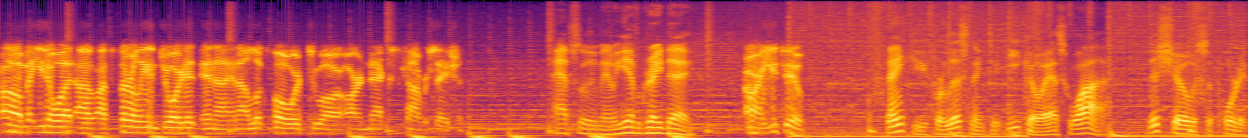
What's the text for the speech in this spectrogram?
Oh, man, you know what? I, have thoroughly enjoyed it, and, I, and I look forward to our, our next conversation. Absolutely, man. Well, you have a great day. All right, you too. Thank you for listening to EECO Ask Why. This show is supported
